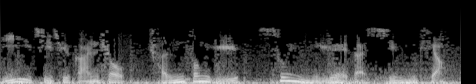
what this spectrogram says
一起去感受尘封于岁月的心跳。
